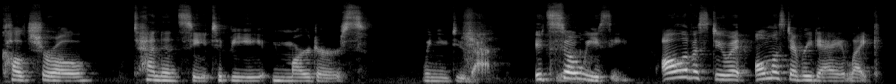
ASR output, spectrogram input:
cultural tendency to be martyrs when you do that. It's yeah. so easy. All of us do it almost every day. Like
